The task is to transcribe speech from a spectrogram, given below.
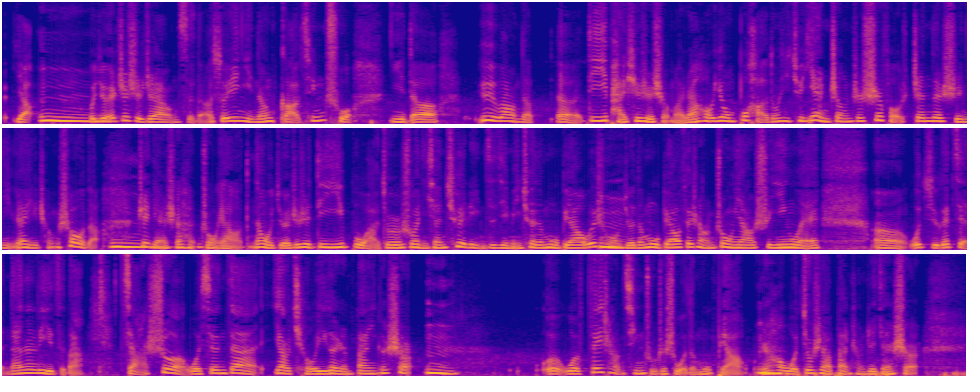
要。嗯，我觉得这是这样子的，所以你能搞清楚你的欲望的呃第一排序是什么，然后用不好的东西去验证这是否真的是你愿意承受的，嗯这点是很重要的。那我觉得这是第一步啊，就是说你先确立你自己明确的目标。为什么我嗯觉得目标非常重要？是因为，呃，我举个简单的例子吧，假设我现在要求一个人办一个事儿。嗯我我非常清楚这是我的目标，嗯然后我就是要办成这件事儿。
